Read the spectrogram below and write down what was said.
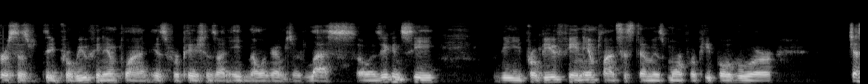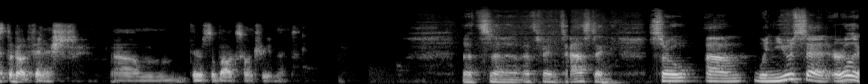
versus the Probuphine implant is for patients on eight milligrams or less. So as you can see, the Probuphine implant system is more for people who are just about finished um, their Suboxone treatment. That's uh, that's fantastic. So um, when you said earlier,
